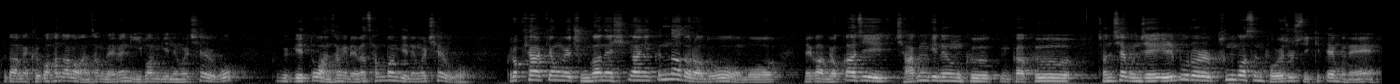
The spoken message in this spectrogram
그 다음에 그거 하나가 완성되면 2번 기능을 채우고 그게 또 완성이 되면 3번 기능을 채우고 그렇게 할 경우에 중간에 시간이 끝나더라도 뭐 내가 몇 가지 작은 기능 그 그러니까 그 전체 문제의 일부를 푼 것은 보여줄 수 있기 때문에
